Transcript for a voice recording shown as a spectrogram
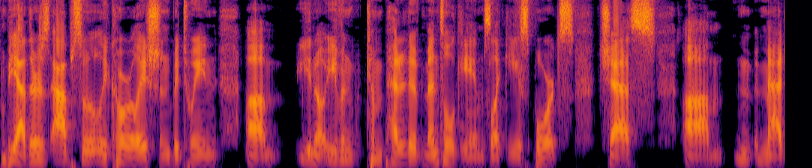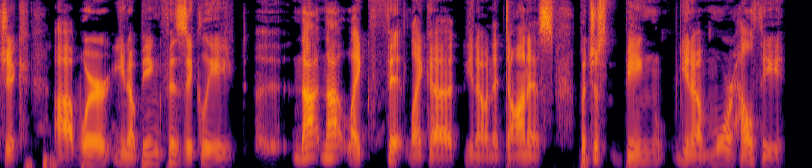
but yeah, there's absolutely correlation between, um, you know, even competitive mental games like esports, chess, um, magic, uh, where you know being physically uh, not not like fit like a you know an Adonis, but just being you know more healthy.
